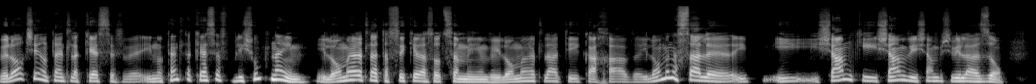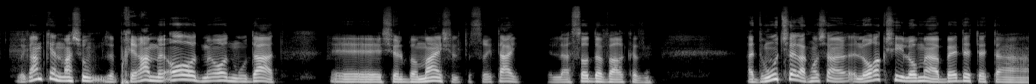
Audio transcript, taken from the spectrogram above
ולא רק שהיא נותנת לה כסף והיא נותנת לה כסף בלי שום תנאים היא לא אומרת לה תפסיקי לעשות סמים והיא לא אומרת לה תהיי ככה והיא לא מנסה ל... היא, היא, היא שם כי היא שם והיא שם בשביל לעזור. זה גם כן משהו זה בחירה מאוד מאוד מודעת אה, של במאי של תסריטאי לעשות דבר כזה. הדמות שלה כמו שלא רק שהיא לא מאבדת את, ה,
